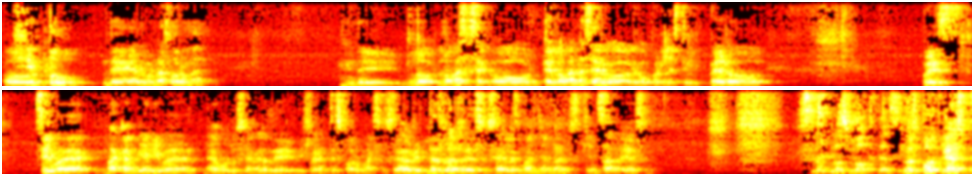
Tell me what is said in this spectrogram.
O Siempre. tú, de alguna forma, de, lo, lo vas a hacer, o te lo van a hacer, o algo por el estilo. Pero, pues, sí, va a, va a cambiar y va a evolucionar de diferentes formas. O sea, ahorita es las redes sociales, mañana, pues, quién sabe eso. Los podcasts. sí. Los podcasts.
